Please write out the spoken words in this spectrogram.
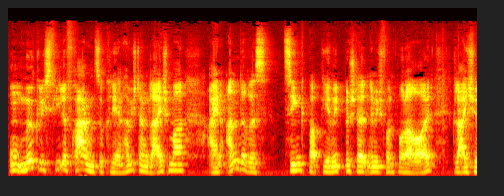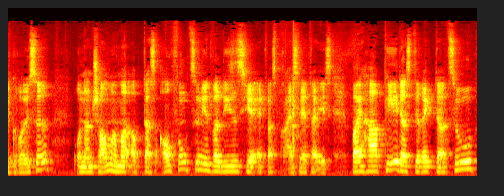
um möglichst viele Fragen zu klären, habe ich dann gleich mal ein anderes Zinkpapier mitbestellt, nämlich von Polaroid, gleiche Größe. Und dann schauen wir mal, ob das auch funktioniert, weil dieses hier etwas preiswerter ist. Bei HP das direkt dazu.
